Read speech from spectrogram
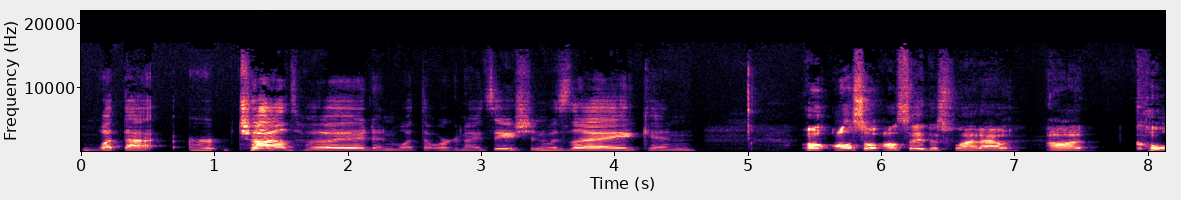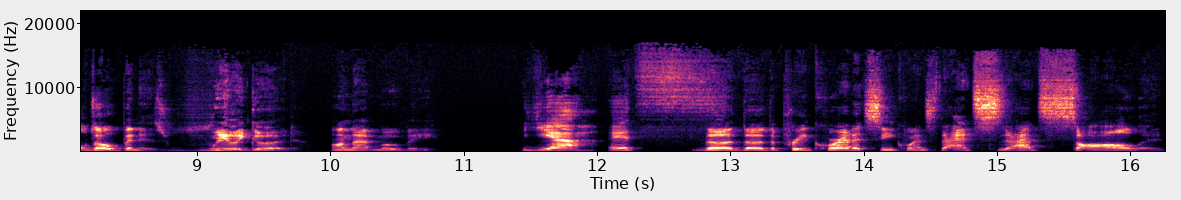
what that her childhood and what the organization was like and Oh, also, I'll say this flat out: uh, Cold Open is really good on that movie. yeah it's The the the pre credit sequence that's that's solid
